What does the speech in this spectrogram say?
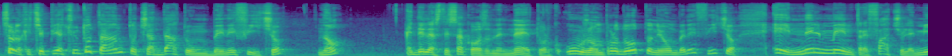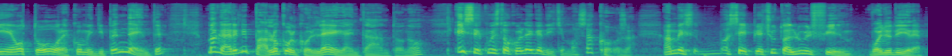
Solo che ci è piaciuto tanto, ci ha dato un beneficio, no? Ed è la stessa cosa nel network, uso un prodotto, ne ho un beneficio e nel mentre faccio le mie otto ore come dipendente, magari ne parlo col collega intanto, no? E se questo collega dice, ma sa cosa? A me se è piaciuto a lui il film, voglio dire,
